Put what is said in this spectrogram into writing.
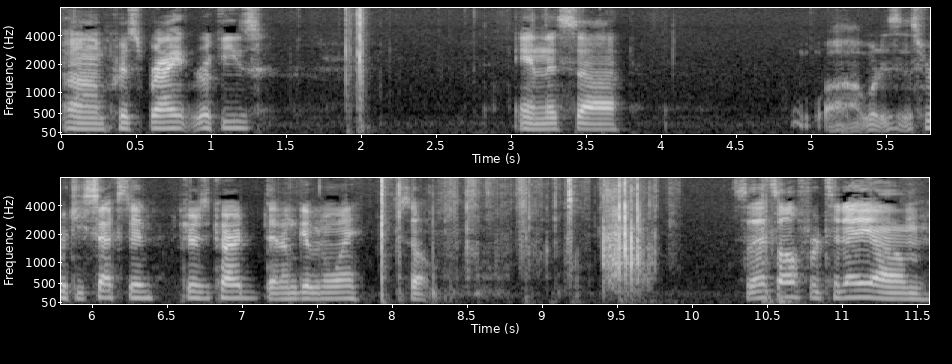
um, Kris Bryant rookies. And this, uh, uh, what is this? Richie Sexson jersey card that I'm giving away. So, so that's all for today. Um,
